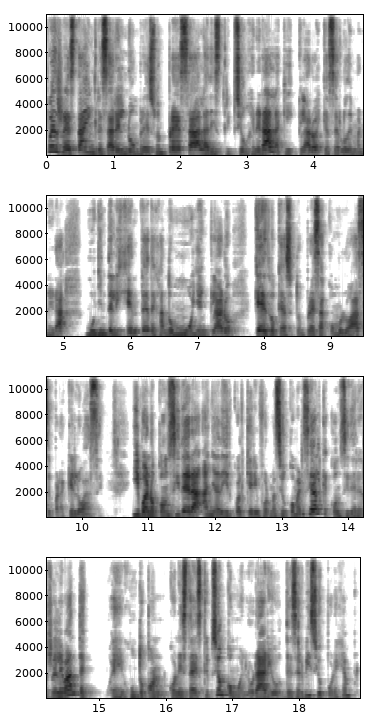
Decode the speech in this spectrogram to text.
pues resta ingresar el nombre de su empresa, la descripción general. Aquí, claro, hay que hacerlo de manera muy inteligente, dejando muy en claro qué es lo que hace tu empresa, cómo lo hace, para qué lo hace. Y bueno, considera añadir cualquier información comercial que consideres relevante eh, junto con, con esta descripción, como el horario de servicio, por ejemplo.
